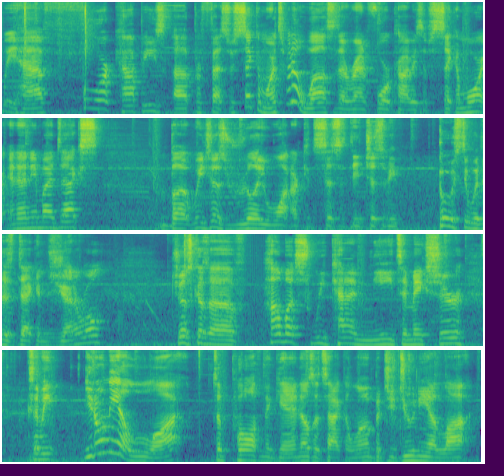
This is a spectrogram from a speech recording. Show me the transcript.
we have four copies of Professor Sycamore. It's been a while since I ran four copies of Sycamore in any of my decks, but we just really want our consistency just to be boosted with this deck in general, just because of how much we kind of need to make sure. Because, I mean, you don't need a lot to pull off Naganadel's attack alone, but you do need a lot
